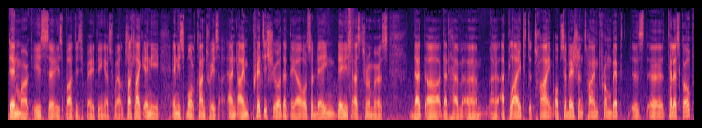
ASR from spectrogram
Denmark is uh, is participating as well, just like any any small countries. And I'm pretty sure that there are also Dan- Danish astronomers that uh, that have um, uh, applied the time observation time from Webb uh, uh telescope,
